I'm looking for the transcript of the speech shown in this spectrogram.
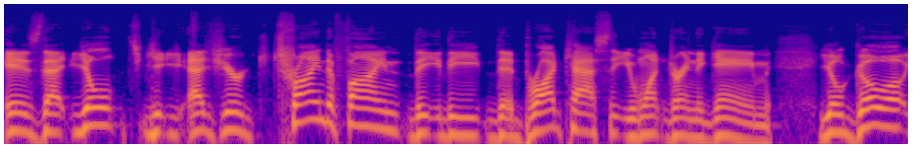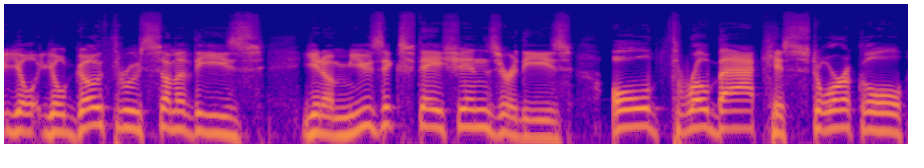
Is that you'll you, as you're trying to find the, the the broadcast that you want during the game, you'll go you'll you'll go through some of these you know music stations or these old throwback historical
